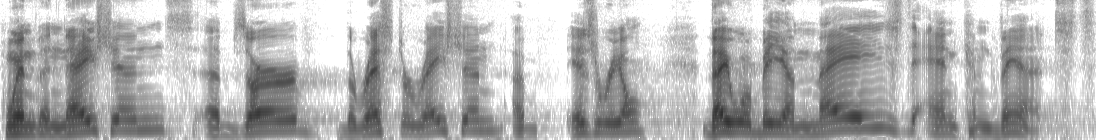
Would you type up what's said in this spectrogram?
When the nations observe the restoration of Israel, they will be amazed and convinced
